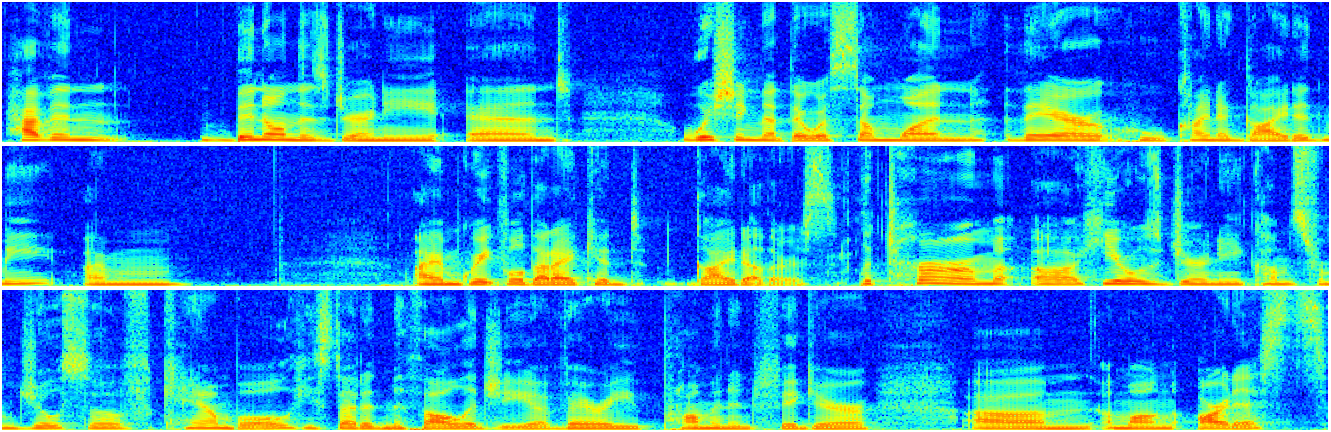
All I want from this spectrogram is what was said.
Having been on this journey and wishing that there was someone there who kind of guided me, I'm I am grateful that I could guide others. The term uh, hero's journey comes from Joseph Campbell. He studied mythology, a very prominent figure um, among artists.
